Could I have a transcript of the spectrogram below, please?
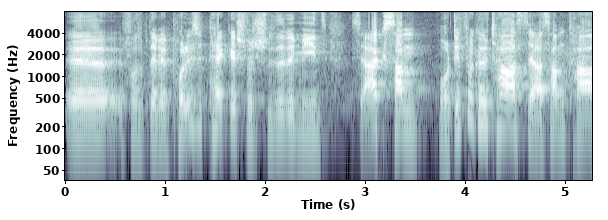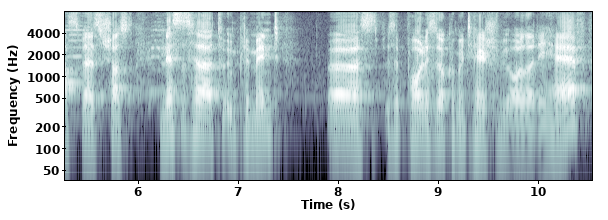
uh, for the Debian policy package, which really means there are some more difficult tasks, there are some tasks where it's just necessary to implement uh, the policy documentation we already have.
